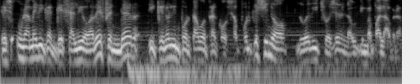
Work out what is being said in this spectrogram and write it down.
es una América que salió a defender y que no le importaba otra cosa. Porque si no, lo he dicho ayer en la última palabra,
